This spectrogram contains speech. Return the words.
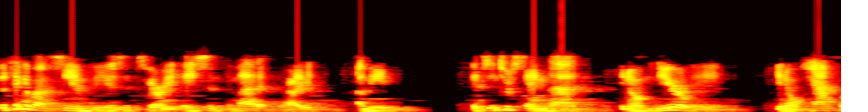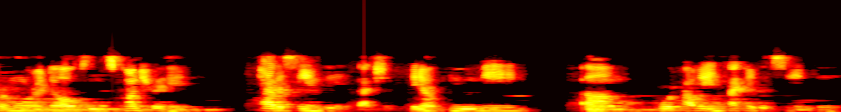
the thing about CMV is it's very asymptomatic, right? I mean, it's interesting that you know nearly you know half or more adults in this country have a CMV infection. You know, you, me, um, we're probably infected with CMV,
